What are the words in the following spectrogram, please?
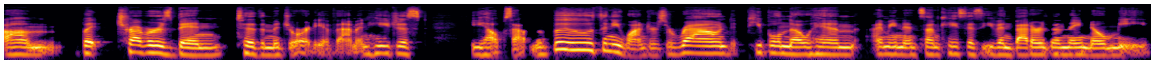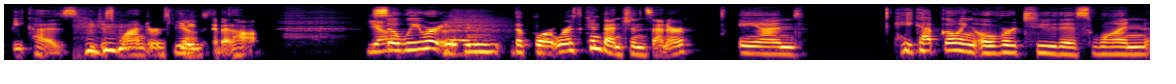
um, but trevor's been to the majority of them and he just he helps out in the booth and he wanders around people know him i mean in some cases even better than they know me because he just wanders yeah. the exhibit hall yeah. so we were in the fort worth convention center and he kept going over to this one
